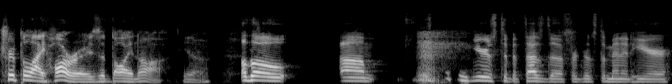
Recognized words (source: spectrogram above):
AAA horror is a dying art. You know. although, um, gears to Bethesda for just a minute here.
